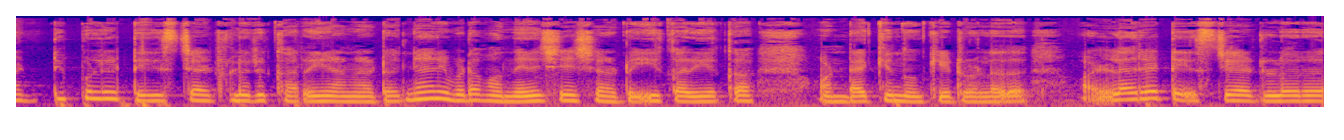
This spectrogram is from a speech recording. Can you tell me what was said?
അടിപൊളി ടേസ്റ്റ് ആയിട്ടുള്ളൊരു കറിയാണ് കേട്ടോ. ഞാൻ ഇവിടെ വന്നതിന് ശേഷം കേട്ടോ ഈ കറിയൊക്കെ ഉണ്ടാക്കി നോക്കിയിട്ടുള്ളത്. വളരെ ടേസ്റ്റി ആയിട്ടുള്ളൊരു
